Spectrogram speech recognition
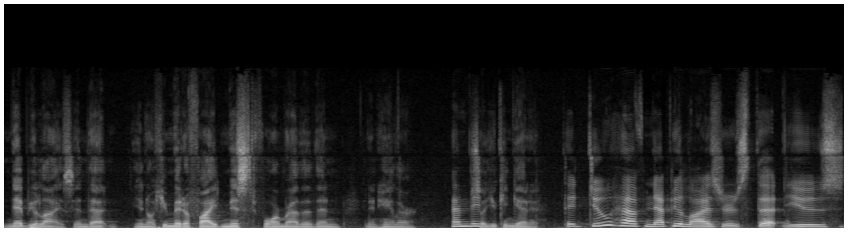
nebulized in that you know humidified mist form rather than an inhaler. And they- so you can get it. They do have nebulizers that use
